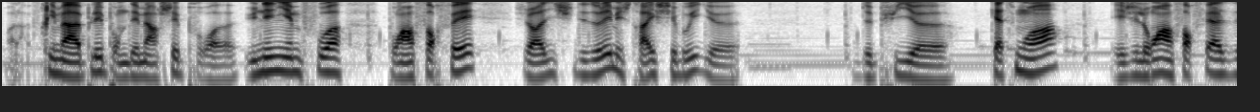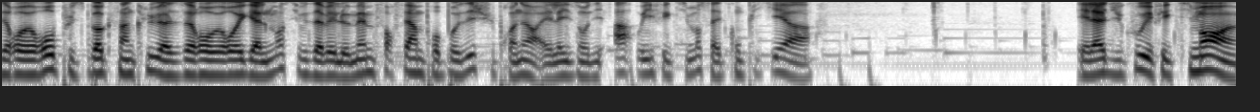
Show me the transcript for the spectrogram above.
Voilà, Free m'a appelé pour me démarcher pour euh, une énième fois pour un forfait. Je leur ai dit je suis désolé mais je travaille chez Bouygues euh, depuis 4 mois et j'ai le droit à un forfait à 0 euros plus box inclus à 0 euros également. Si vous avez le même forfait à me proposer, je suis preneur. Et là ils ont dit ah oui effectivement ça va être compliqué à et là du coup effectivement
